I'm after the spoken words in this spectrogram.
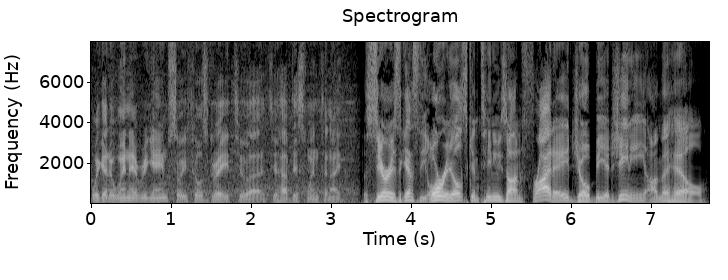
we got to win every game, so it feels great to uh, to have this win tonight. The series against the Orioles continues on Friday. Joe Biagini on the hill.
